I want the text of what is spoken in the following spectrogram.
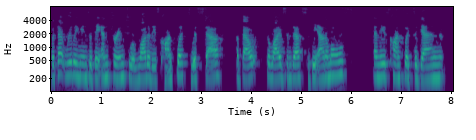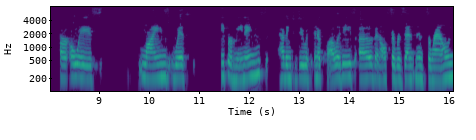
But that really means that they enter into a lot of these conflicts with staff about the lives and deaths of the animals. And these conflicts again are always lined with deeper meanings having to do with inequalities of and also resentments around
